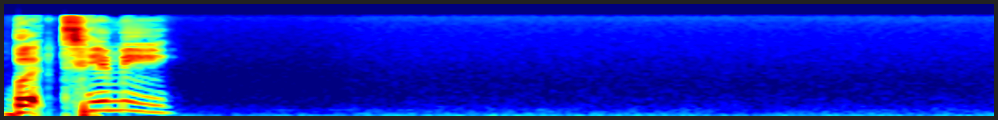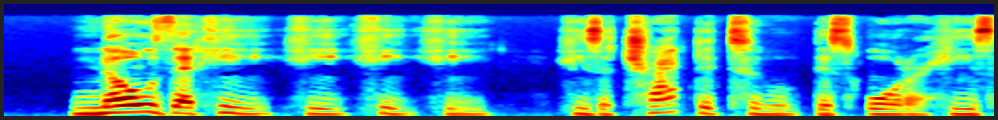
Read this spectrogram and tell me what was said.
But Timmy knows that he he he he he's attracted to this order. He's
